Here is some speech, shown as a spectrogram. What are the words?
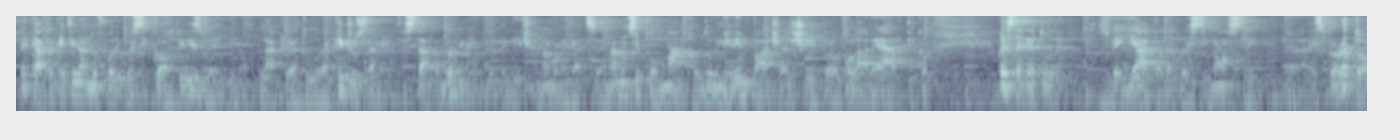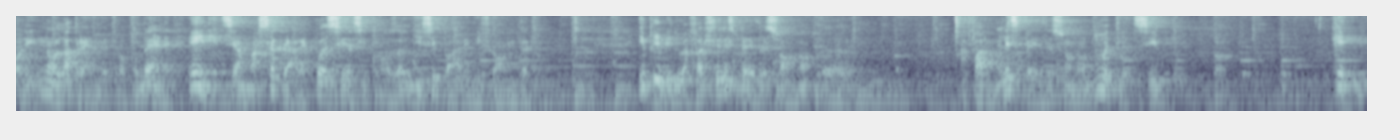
Peccato che tirando fuori questi corpi risveglino la creatura che giustamente stava dormendo dice ma come cazzo è? Ma non si può manco dormire in pace al circolo polare artico. Questa creatura, svegliata da questi nostri eh, esploratori non la prende troppo bene e inizia a massacrare qualsiasi cosa gli si pari di fronte. I primi due a farsi le spese sono, eh, a farne le spese sono due tizi che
